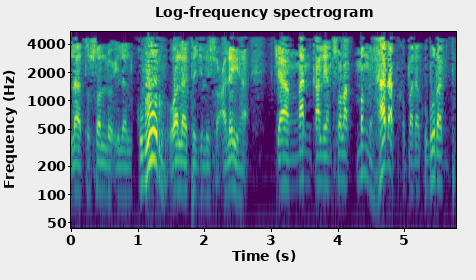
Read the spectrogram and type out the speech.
La tusallu ilal kubur wa la tajlisu alaiha. Jangan kalian sholat menghadap kepada kuburan itu.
